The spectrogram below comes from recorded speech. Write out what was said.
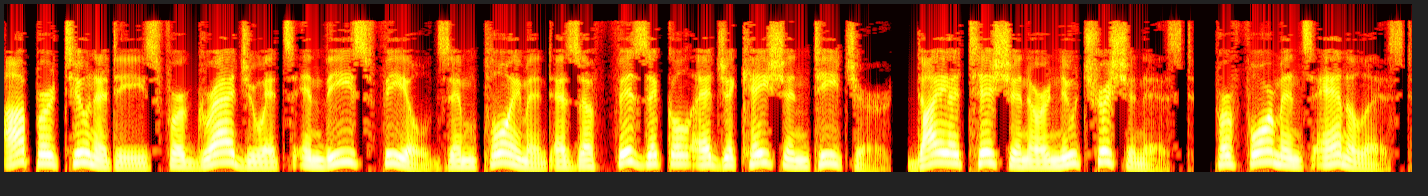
Opportunities for graduates in these fields employment as a physical education teacher, dietitian or nutritionist, performance analyst,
